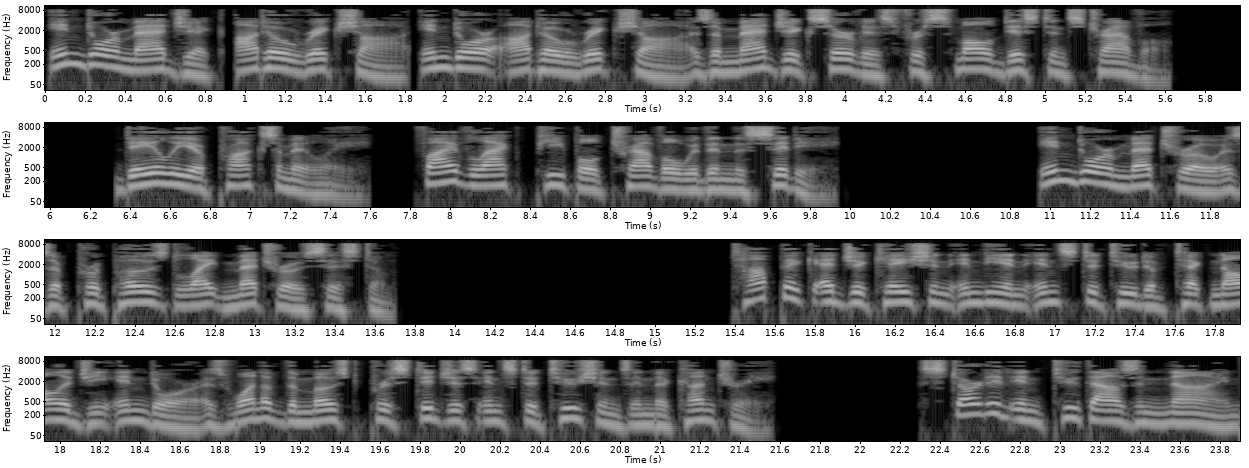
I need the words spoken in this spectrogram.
Indore Magic Auto Rickshaw Indore Auto Rickshaw is a magic service for small distance travel. Daily approximately 5 lakh people travel within the city. Indore Metro is a proposed light metro system. Topic education Indian Institute of Technology Indore is one of the most prestigious institutions in the country. Started in 2009,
